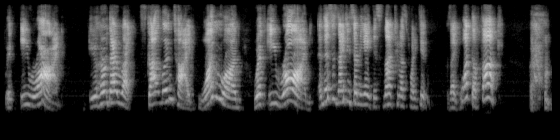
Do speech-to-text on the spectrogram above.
with Iran. You heard that right. Scotland tied 1-1 with Iran. And this is 1978. This is not 2022. It's like, what the fuck?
